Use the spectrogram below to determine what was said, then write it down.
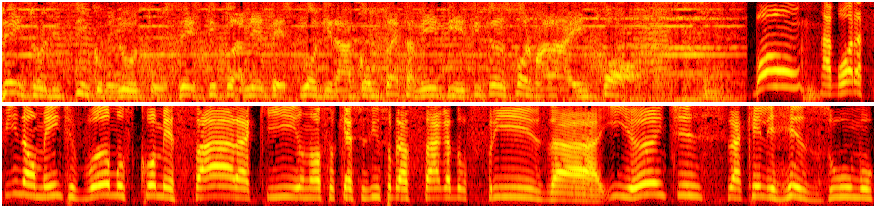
Dentro de cinco minutos, este planeta explodirá completamente e se transformará em pó. Bom, agora finalmente vamos começar aqui o nosso castzinho sobre a saga do Freeza. E antes daquele resumo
